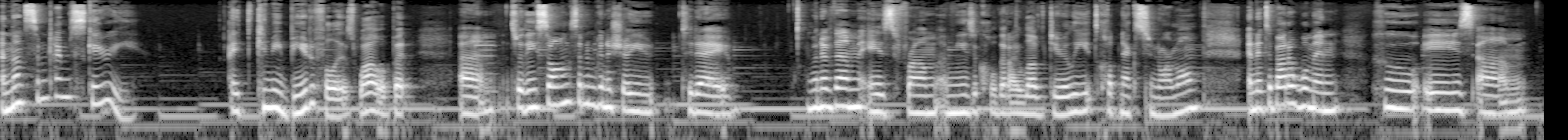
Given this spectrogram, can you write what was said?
And that's sometimes scary. It can be beautiful as well, but um, so these songs that I'm going to show you today one of them is from a musical that I love dearly. It's called Next to Normal, and it's about a woman who is um,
